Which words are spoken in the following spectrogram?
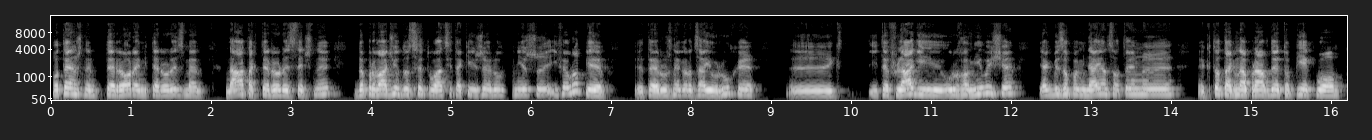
potężnym terrorem i terroryzmem na atak terrorystyczny doprowadził do sytuacji takiej, że również i w Europie te różnego rodzaju ruchy i te flagi uruchomiły się, jakby zapominając o tym, kto tak naprawdę to piekło,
